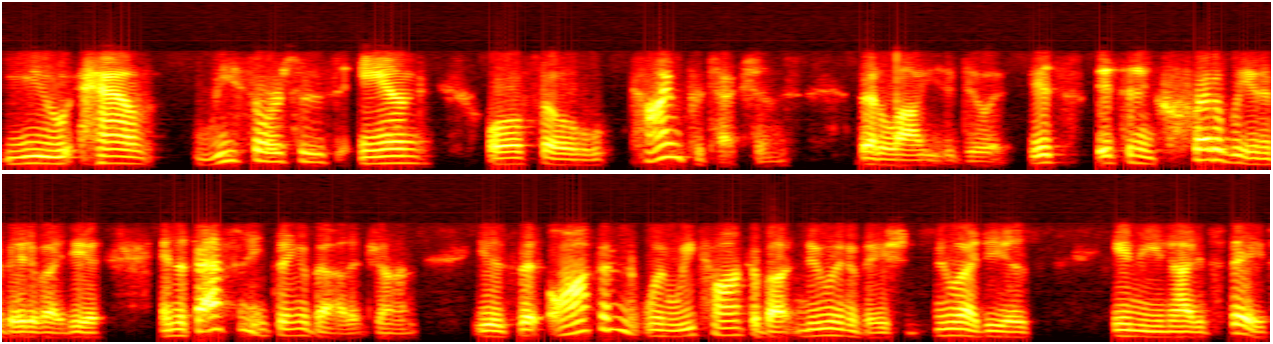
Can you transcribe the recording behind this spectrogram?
you have resources and also time protections that allow you to do it. It's it's an incredibly innovative idea. And the fascinating thing about it, John, is that often when we talk about new innovations, new ideas in the United States,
